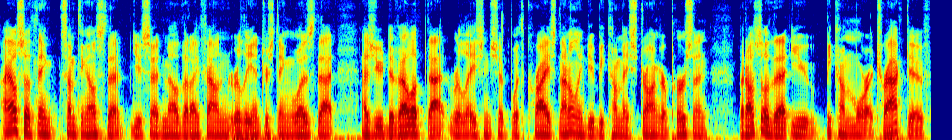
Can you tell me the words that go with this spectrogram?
I also think something else that you said, Mel, that I found really interesting was that as you develop that relationship with Christ, not only do you become a stronger person, but also that you become more attractive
